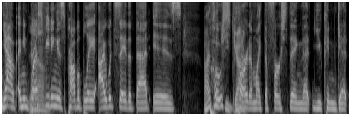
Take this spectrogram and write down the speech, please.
Yeah, I mean, Yeah. breastfeeding is probably, I would say that that is I think you gotta- postpartum, like the first thing that you can get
